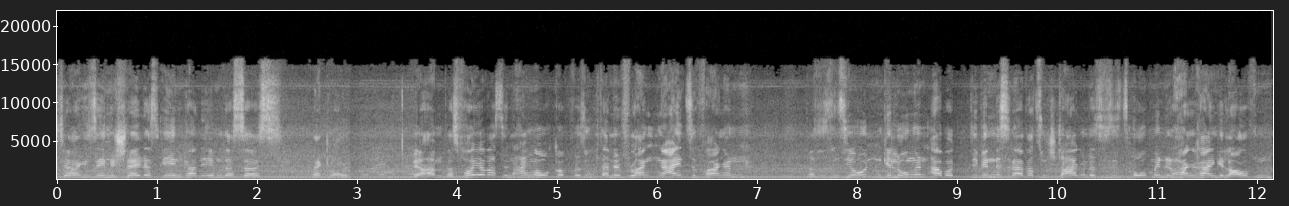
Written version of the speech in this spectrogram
Sie haben gesehen, wie schnell das gehen kann, eben, dass das wegläuft. Wir haben das Feuer, was den Hang hochkommt, versucht an den Flanken einzufangen. Das ist uns hier unten gelungen, aber die Winde sind einfach zu stark und das ist jetzt oben in den Hang reingelaufen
